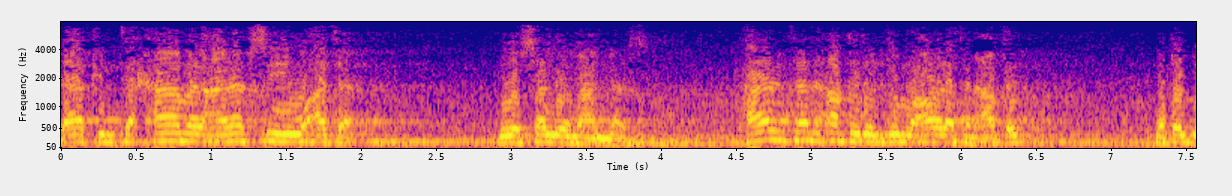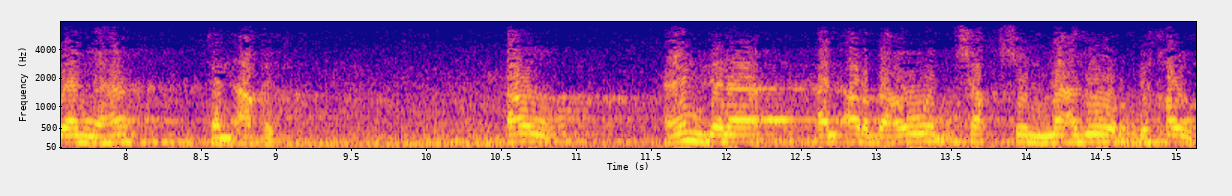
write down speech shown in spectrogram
لكن تحامل على نفسه وأتى ليصلي مع الناس. هل تنعقد الجمعة ولا تنعقد؟ نقول بأنها تنعقد. أو عندنا الأربعون شخص معذور بخوف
